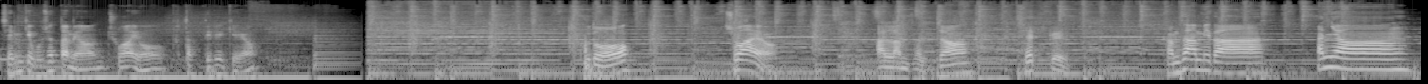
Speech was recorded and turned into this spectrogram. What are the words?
재밌게 보셨다면 좋아요 부탁드릴게요. 구독, 좋아요, 알람 설정, 댓글. 감사합니다. 안녕.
